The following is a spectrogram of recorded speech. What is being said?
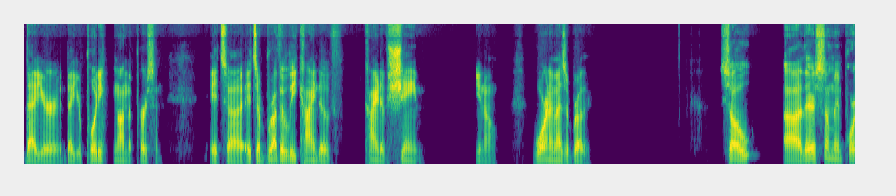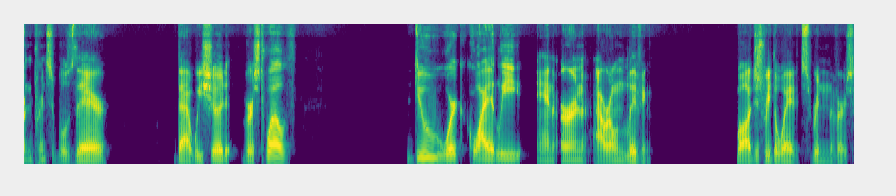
that you're that you're putting on the person. It's a it's a brotherly kind of kind of shame, you know, warn him as a brother. So uh, there's some important principles there that we should, verse 12, do work quietly and earn our own living. Well, I'll just read the way it's written in the verse.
